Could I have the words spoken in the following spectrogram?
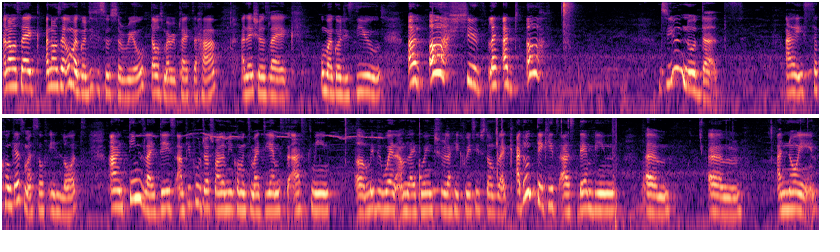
and i was like and i was like oh my god this is so surreal that was my reply to her and then she was like oh my god it's you and oh shit like i oh do you know that I second guess myself a lot? And things like this and people just randomly come into my DMs to ask me uh, maybe when I'm like going through like a creative stuff. Like I don't take it as them being um um annoying.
